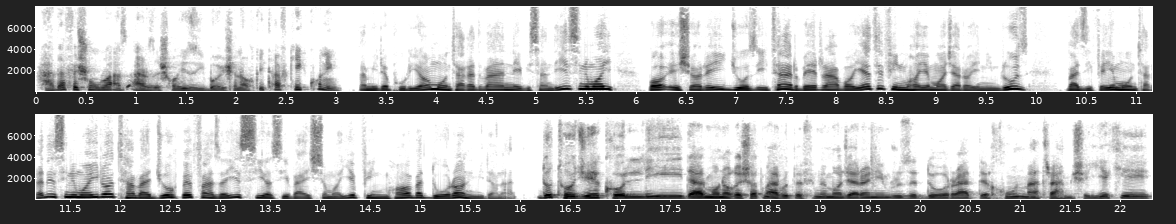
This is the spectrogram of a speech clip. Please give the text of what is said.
هدفشون رو از ارزش های زیبایی شناختی تفکیک کنیم؟ امیر پوریا منتقد و نویسنده سینمایی با اشاره جزئی تر به روایت فیلم های ماجرای نیمروز وظیفه منتقد سینمایی را توجه به فضای سیاسی و اجتماعی فیلم ها و دوران می‌داند. دو توجیه کلی در مناقشات مربوط به فیلم ماجرای نیمروز دو رد خون مطرح میشه. یکی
